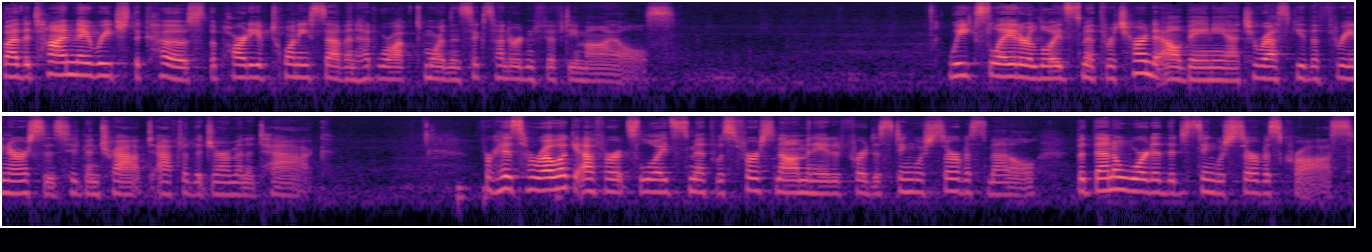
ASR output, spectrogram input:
By the time they reached the coast, the party of 27 had walked more than 650 miles. Weeks later, Lloyd Smith returned to Albania to rescue the three nurses who'd been trapped after the German attack. For his heroic efforts, Lloyd Smith was first nominated for a Distinguished Service Medal, but then awarded the Distinguished Service Cross.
